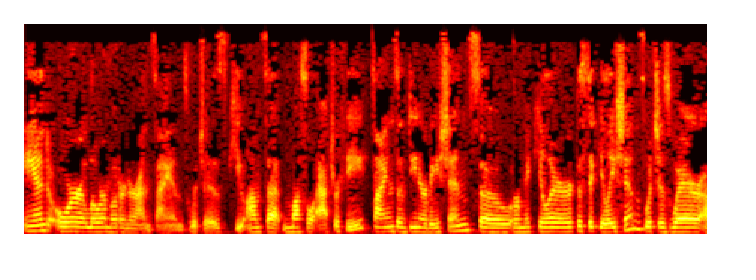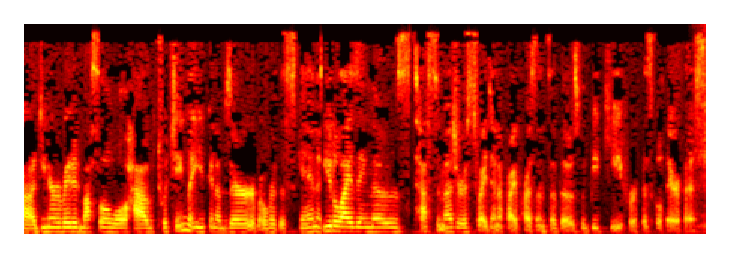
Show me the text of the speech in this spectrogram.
and or lower motor neuron signs, which is acute onset muscle atrophy, signs of denervation, so vermicular fasciculations, which is where uh, denervated muscle will have twitching that you can observe over the skin. Utilizing those tests and measures to identify presence of those would be key for a physical therapist.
